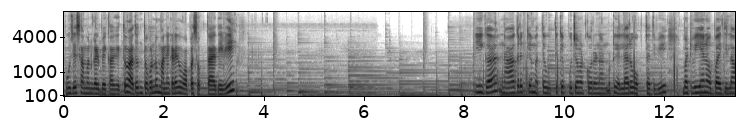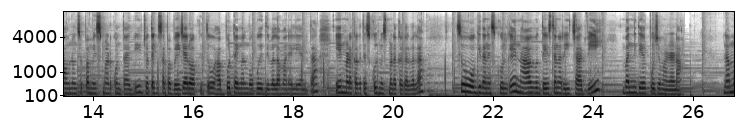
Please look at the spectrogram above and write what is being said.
ಪೂಜೆ ಸಾಮಾನುಗಳು ಬೇಕಾಗಿತ್ತು, ಅದನ್ನು ತಗೊಂಡು ಮನೆ ಕಡೆಗೆ ವಾಪಸ್ ಹೋಗ್ತಾ ಇದ್ದೀವಿ ಈಗ ನಾಗರಕ್ಕೆ ಮತ್ತು ಉತ್ತಕ್ಕೆ ಪೂಜೆ ಮಾಡ್ಕೊಬರೋಣ ಅಂದ್ಬಿಟ್ಟು ಎಲ್ಲರೂ ಹೋಗ್ತಾ ಇದ್ವಿ. ಬಟ್ ವಿ ಏನೋ ಒಬ್ಬ ಇದ್ದಿಲ್ಲ ಅವನೊಂದು ಸ್ವಲ್ಪ ಮಿಸ್ ಮಾಡ್ಕೊತಾ ಇದ್ವಿ. ಜೊತೆಗೆ ಸ್ವಲ್ಪ ಬೇಜಾರು ಆಗ್ತಿತ್ತು. ಹಬ್ಬದ ಟೈಮಲ್ಲಿ ಮಗು ಇದ್ದಿಲ್ವಲ್ಲ ಮನೇಲಿ ಅಂತ. ಏನು ಮಾಡೋಕ್ಕಾಗುತ್ತೆ? ಸ್ಕೂಲ್ ಮಿಸ್ ಮಾಡೋಕ್ಕಾಗಲ್ವಲ್ಲ? ಸೊ ಹೋಗಿದ್ದಾನೆ ಸ್ಕೂಲ್ಗೆ ನಾವು ಇವಾಗ ದೇವಸ್ಥಾನ ರೀಚ್ ಆದ್ವಿ. ಬನ್ನಿ ದೇವ್ರ ಪೂಜೆ ಮಾಡೋಣ. ನಮ್ಮ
